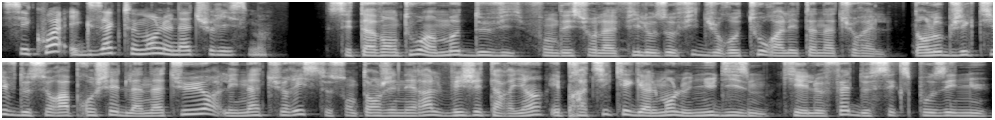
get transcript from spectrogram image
C'est quoi exactement le naturisme? C'est avant tout un mode de vie fondé sur la philosophie du retour à l'état naturel. Dans l'objectif de se rapprocher de la nature, les naturistes sont en général végétariens et pratiquent également le nudisme, qui est le fait de s'exposer nu.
